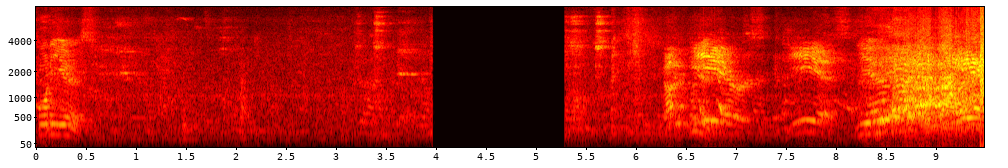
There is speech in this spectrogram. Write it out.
20 years. Got years, years. Yeah.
